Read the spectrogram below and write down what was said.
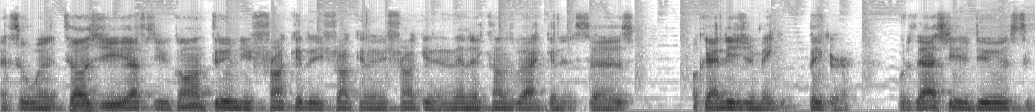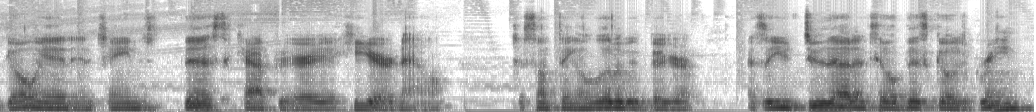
And so when it tells you after you've gone through and you shrunk it and you shrunk it and you shrunk it, and then it comes back and it says, okay, I need you to make it bigger. What it's asking you to do is to go in and change this capture area here now to something a little bit bigger. And so you do that until this goes green,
